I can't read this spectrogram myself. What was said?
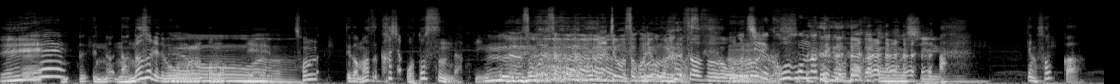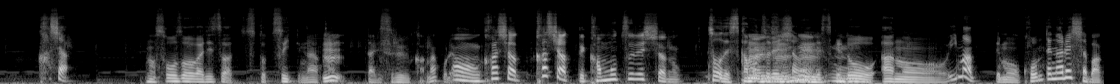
えええななんだそれって僕も思うんってそんなてかまず貨車落とすんだっていう、うん。そうですよ。僕たちもそこに驚いてます。そうそうそう。うん落ちる構造になってるのもどうかと思うし。でもそっか。貨車の想像が実はちょっとついてなかったりするかな、これは。うん、貨車、貨車って貨物列車の。そうです。貨物列車なんですけど、あの今ってもうコンテナ列車ばっ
